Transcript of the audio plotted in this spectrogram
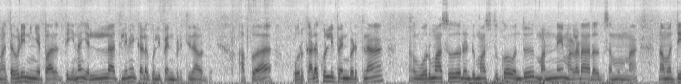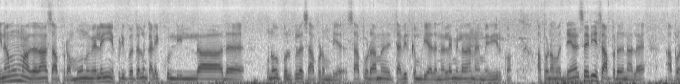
மற்றபடி நீங்கள் பார்த்தீங்கன்னா எல்லாத்துலேயுமே களைக்கொல்லி பயன்படுத்தி தான் வருது. அப்போ ஒரு களைக்கொல்லி பயன்படுத்தினா ஒரு மாதத்துக்கோ ரெண்டு மாதத்துக்கோ வந்து மண்ணே மலடாகிறதுக்கு சமம்னா நம்ம தினமும் அதை தான் சாப்பிட்றோம். மூணு வேளையும் எப்படி பார்த்தாலும் களைக்கொல்லி இல்லாத உணவுப் பொருட்களை சாப்பிட முடியாது சாப்பிடாம தவிர்க்க முடியாத நிலைமையில தான் நம்ம இருக்கோம். அப்போ நம்ம தினசரி சாப்பிட்றதுனால அப்போ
